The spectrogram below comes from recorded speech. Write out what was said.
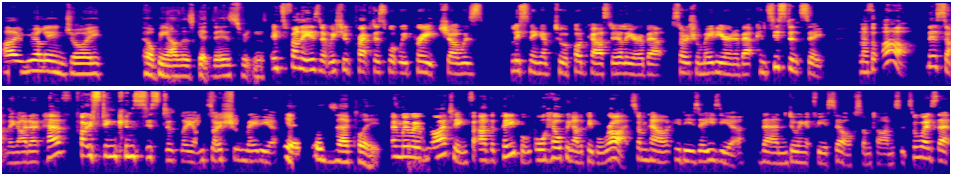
I really enjoy helping others get theirs written. It's funny, isn't it? We should practice what we preach. I was listening up to a podcast earlier about social media and about consistency. And I thought, oh, there's something I don't have posting consistently on social media. Yeah, exactly. And when we're writing for other people or helping other people write, somehow it is easier than doing it for yourself sometimes. It's always that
